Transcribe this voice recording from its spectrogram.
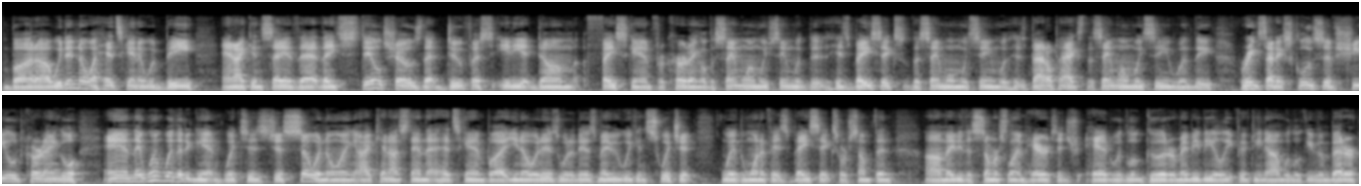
but uh, we didn't know what head scan it would be. And I can say that they still chose that doofus, idiot, dumb face scan for Kurt Angle, the same one we've seen with the, his basics, the same one we've seen with his battle packs, the same one we see with the ringside exclusive Shield Kurt Angle, and they went with it again, which is just so annoying. I cannot stand that head scan, but you know it is what it is. Maybe we can switch it with one of his basics or something. Uh, maybe the SummerSlam Heritage head would look good, or maybe the Elite 59 would look even better.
